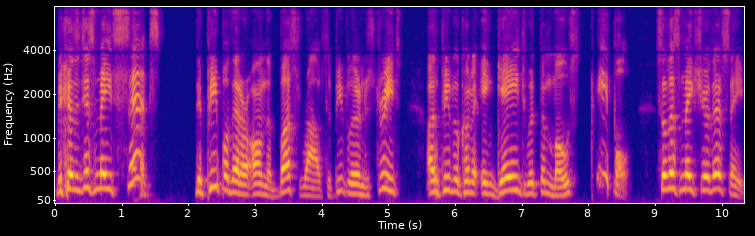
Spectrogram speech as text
because it just made sense. The people that are on the bus routes, the people that are in the streets, are the people that are going to engage with the most people. So let's make sure they're safe.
